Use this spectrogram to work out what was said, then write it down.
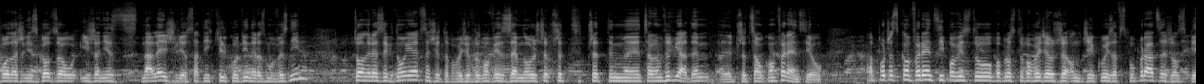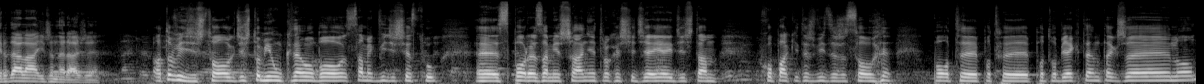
włodarze nie zgodzą i że nie znaleźli ostatnich kilku dni na rozmowy z nim, to on rezygnuje, w sensie to powiedział w rozmowie ze mną jeszcze przed, przed tym e, całym wywiadem, e, przed całą konferencją. A podczas konferencji po prostu, po prostu powiedział, że on dziękuję za współpracę, że on spierdala i że na razie. A to widzisz, to gdzieś to mi umknęło, bo sam jak widzisz jest tu e, spore zamieszanie, trochę się dzieje, gdzieś tam chłopaki też widzę, że są pod, e, pod, e, pod obiektem, także no...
